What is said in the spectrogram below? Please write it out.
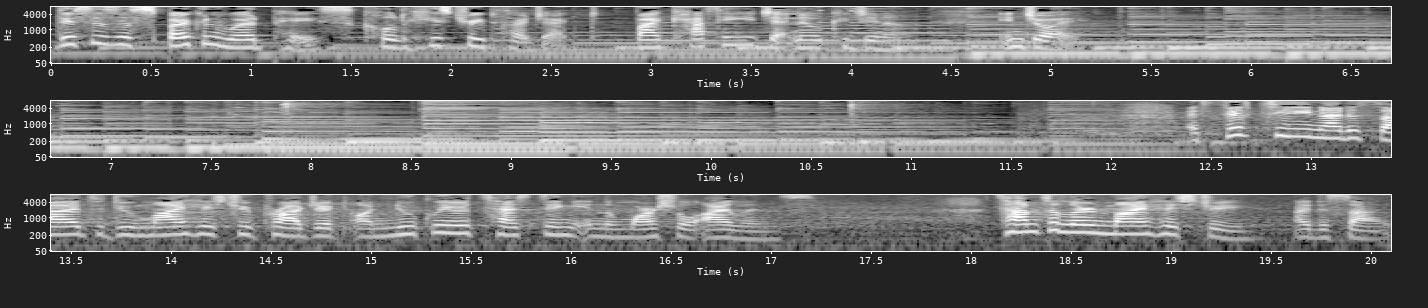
this is a spoken word piece called History Project by Kathy Jetnil Kijiner. Enjoy. At 15, I decided to do my history project on nuclear testing in the Marshall Islands. Time to learn my history, I decide.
